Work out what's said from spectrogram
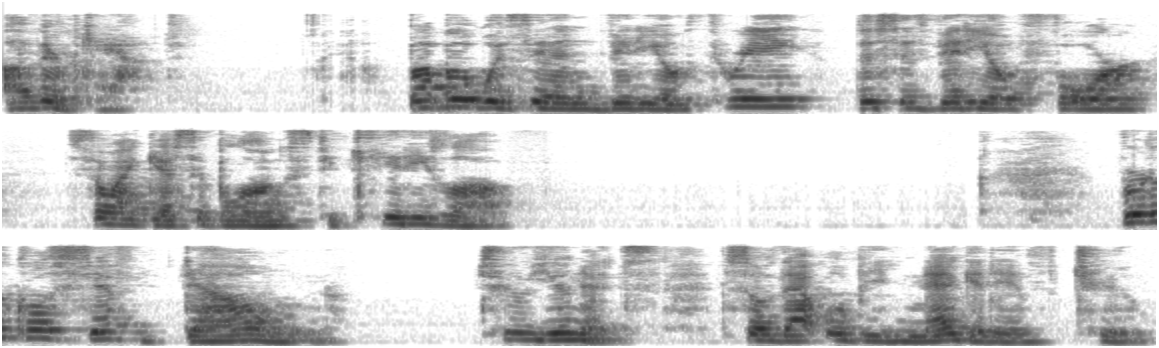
other cat. Bubba was in video three. This is video four. So I guess it belongs to Kitty Love. Vertical shift down two units. So that will be negative two.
